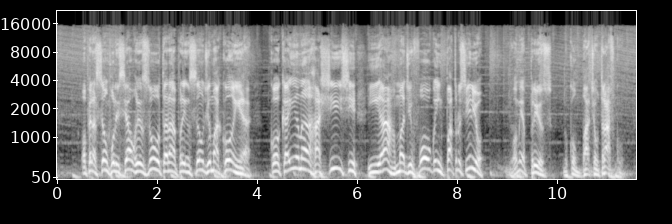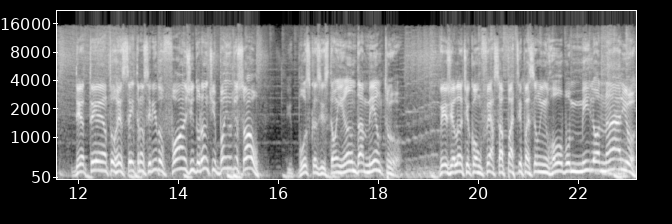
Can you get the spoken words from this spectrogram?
Operação policial resulta na apreensão de maconha cocaína, rachixe e arma de fogo em patrocínio. O homem é preso no combate ao tráfico. Detento recém-transferido foge durante banho de sol e buscas estão em andamento. Vigilante confessa participação em roubo milionário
